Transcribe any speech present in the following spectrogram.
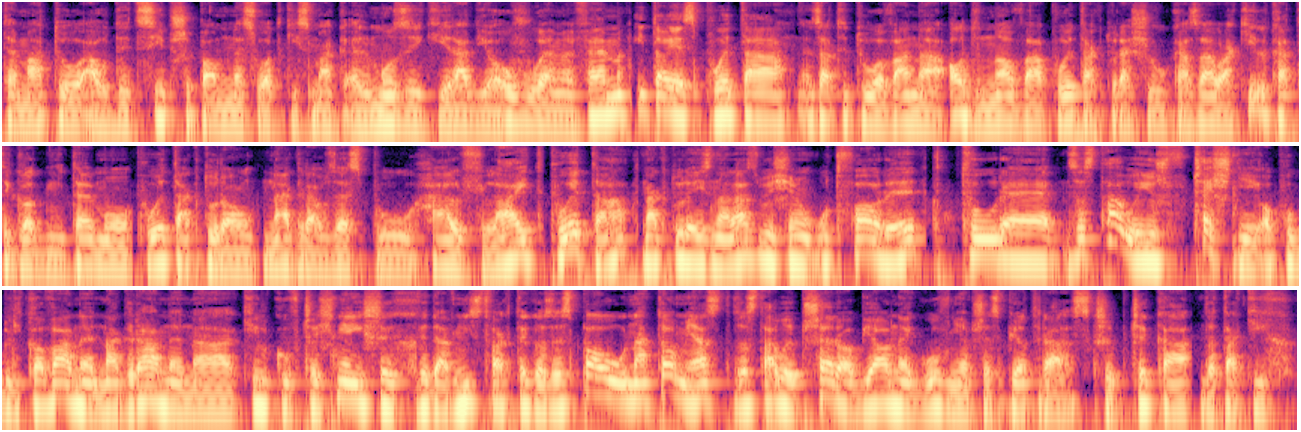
tematu audycji. Przypomnę Słodki Smak El Muzyki Radio UWM FM i to jest płyta zatytułowana Od Nowa, płyta, która się ukazała kilka tygodni temu, płyta, którą nagrał zespół Half Light, płyta, na której znalazły się utwory, które zostały już wcześniej opublikowane, nagrane na kilku wcześniejszych wydawnictwach tego zespołu, natomiast zostały przerobione głównie przez Piotra Skrzypczyka do takich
